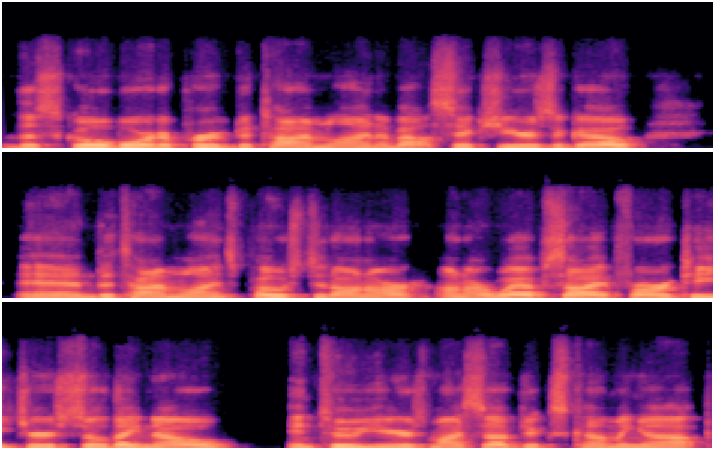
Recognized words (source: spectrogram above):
The school board approved a timeline about six years ago and the timeline's posted on our on our website for our teachers so they know in two years my subject's coming up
